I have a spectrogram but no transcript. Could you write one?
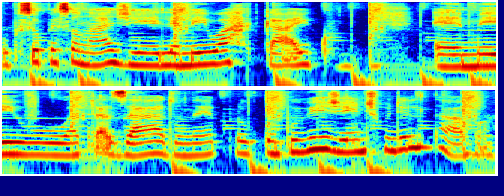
o seu personagem ele é meio arcaico é meio atrasado, né, para o tempo vigente onde ele estava,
